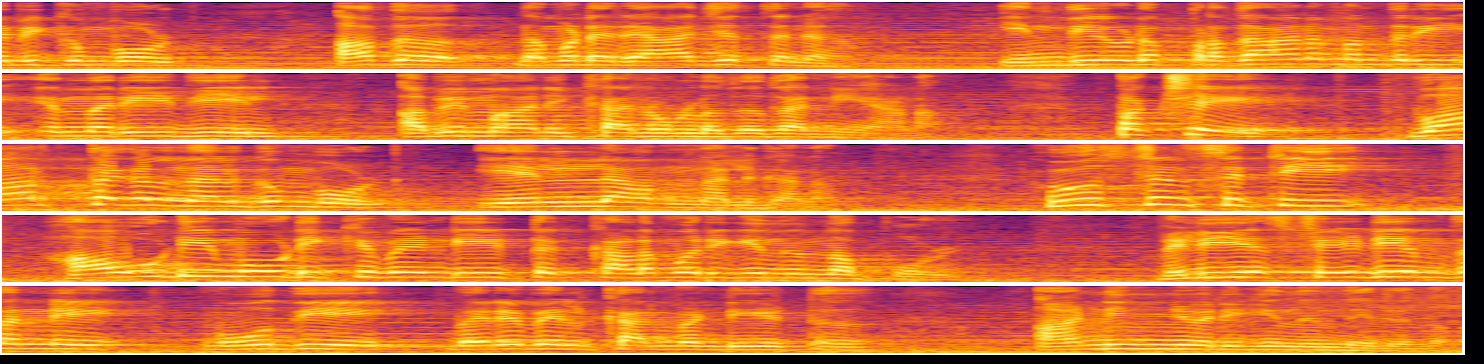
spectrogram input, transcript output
ലഭിക്കുമ്പോൾ അത് നമ്മുടെ രാജ്യത്തിന് ഇന്ത്യയുടെ പ്രധാനമന്ത്രി എന്ന രീതിയിൽ അഭിമാനിക്കാനുള്ളത് തന്നെയാണ്. പക്ഷേ വാർത്തകൾ നൽകുമ്പോൾ എല്ലാം നൽകണം. ഹൂസ്റ്റൺ സിറ്റി ഹൗഡി മോഡിക്ക് വേണ്ടിയിട്ട് കളമൊരുങ്ങി നിന്നപ്പോൾ വലിയ സ്റ്റേഡിയം തന്നെ മോദിയെ വരവേൽക്കാൻ വേണ്ടിയിട്ട് അണിഞ്ഞൊരുങ്ങി നിന്നിരുന്നു.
